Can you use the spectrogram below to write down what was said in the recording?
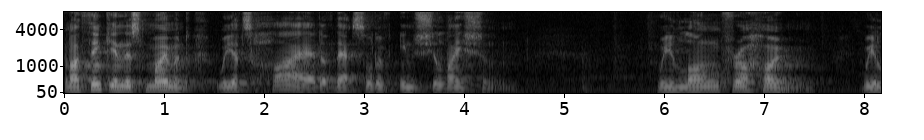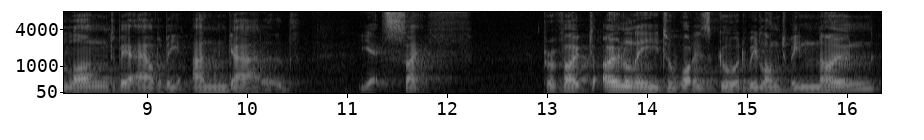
And I think in this moment we are tired of that sort of insulation. We long for a home. We long to be able to be unguarded yet safe, provoked only to what is good. We long to be known,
